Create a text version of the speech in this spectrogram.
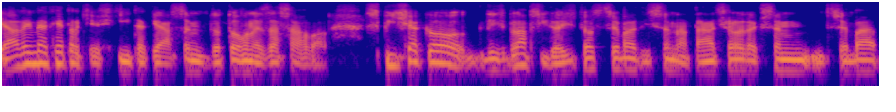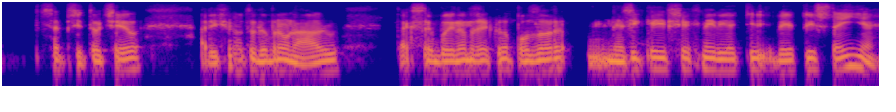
já vím, jak je to těžký, tak já jsem do toho nezasahoval. Spíš jako, když byla příležitost, třeba když jsem natáčel, tak jsem třeba se přitočil a když měl tu dobrou náladu, tak se mu jenom řekl, pozor, neříkej všechny věty, věty stejně.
